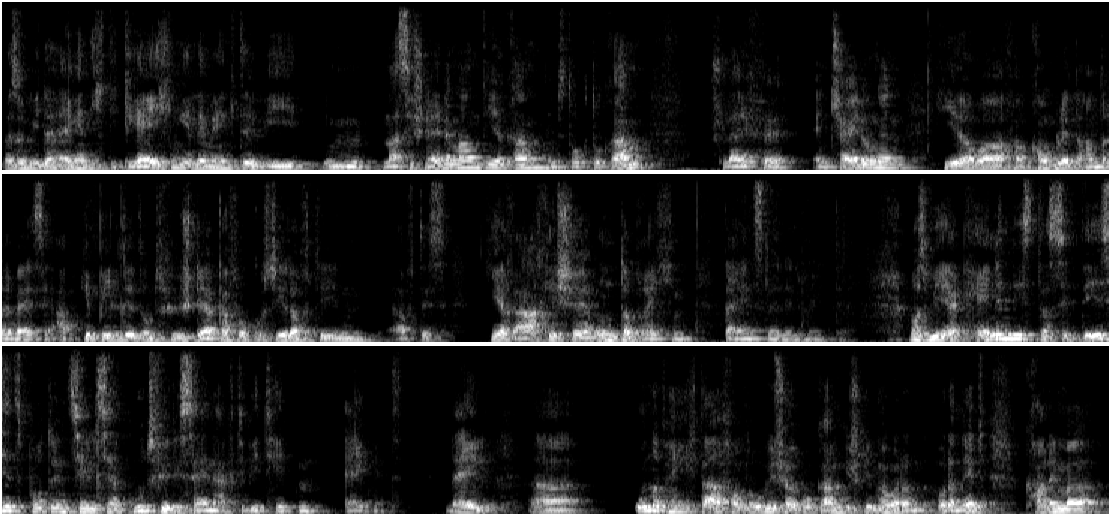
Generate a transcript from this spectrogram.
also wieder eigentlich die gleichen Elemente wie im Nassi-Schneidermann-Diagramm, im Struktogramm. Schleife Entscheidungen, hier aber auf eine komplett andere Weise abgebildet und viel stärker fokussiert auf, den, auf das hierarchische Runterbrechen der einzelnen Elemente. Was wir erkennen ist, dass sich das jetzt potenziell sehr gut für Designaktivitäten eignet, weil äh, unabhängig davon, ob ich schon ein Programm geschrieben habe oder, oder nicht, kann ich mir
